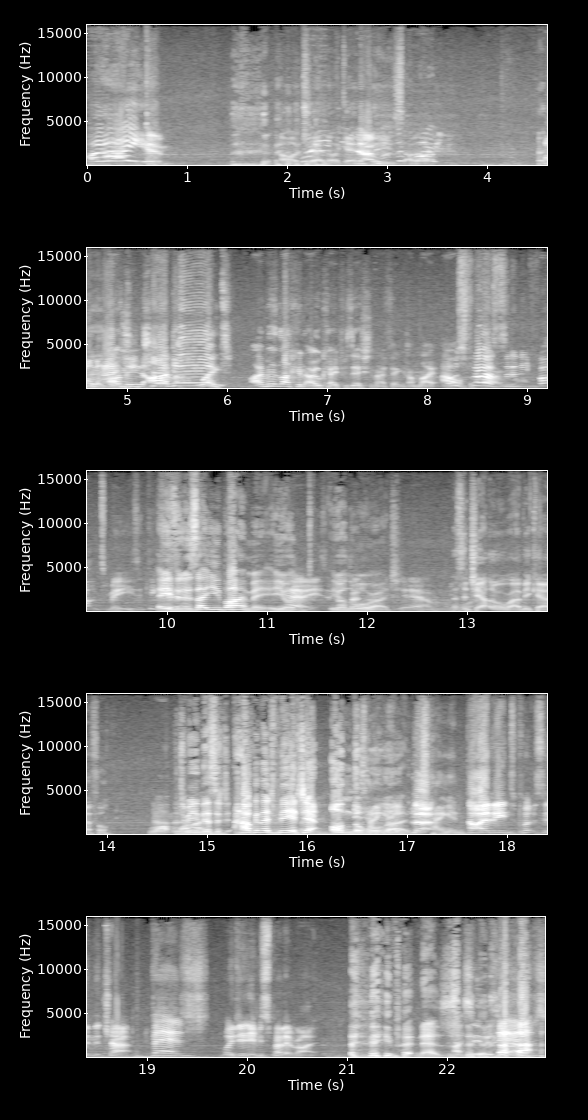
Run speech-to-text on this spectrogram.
I hate him. Oh, jet, not again, No, please. what's the I'm, point? I'm, I'm I'm, I Actually mean, I'm wait. I'm in like an okay position. I think I'm like I out was of the first, and then he fucked me. He's a. Ethan, is that you behind me? Are you, yeah, on, are you on the wall bad. ride? Yeah, I'm on the There's a wall jet on all right, be careful. What? What do you mean? why? There's a? How can there be a jet on the He's wall hanging. ride? Just hanging. Dialines puts in the chat. Bez. Well, you didn't even spell it right. but Nez. I see the jet.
